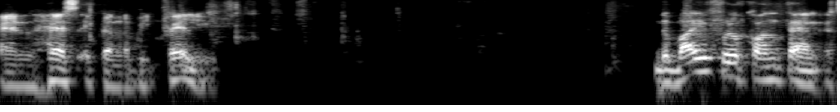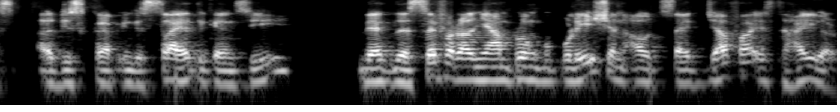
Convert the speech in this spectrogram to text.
and has economic value. The biofuel content is uh, described in the slide, you can see that the several Nyamplung population outside Java is higher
